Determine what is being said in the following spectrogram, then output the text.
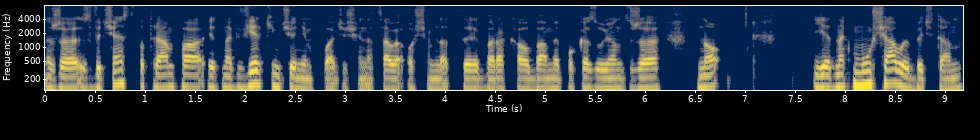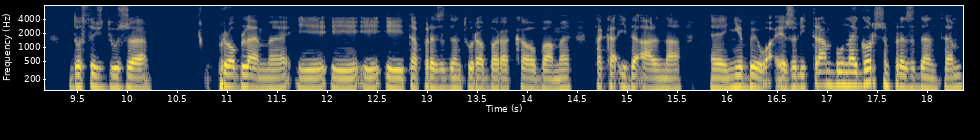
że zwycięstwo Trumpa jednak wielkim cieniem kładzie się na całe 8 lat Baracka Obamy, pokazując, że no, jednak musiały być tam dosyć duże problemy i, i, i, i ta prezydentura Baracka Obamy taka idealna e, nie była. Jeżeli Trump był najgorszym prezydentem,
